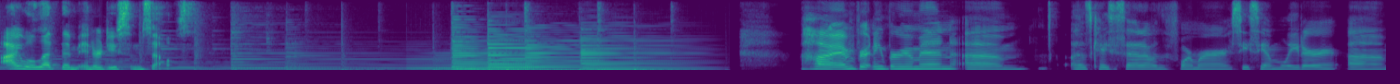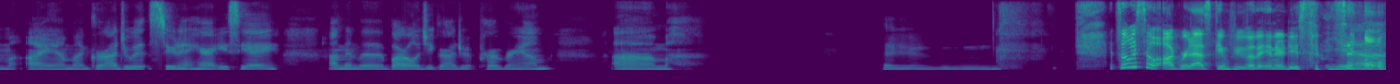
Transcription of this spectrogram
I will let them introduce themselves. Hi, I'm Britteny Berumen. Um, as Casey said, I was a former CCM leader. Um, I am a graduate student here at UCA. I'm in the biology graduate program. Um, um, It's always so awkward asking people to introduce themselves. Yeah.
